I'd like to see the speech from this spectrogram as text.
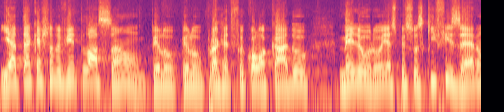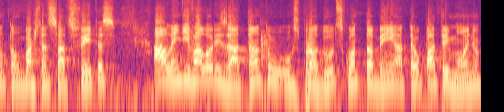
E até a questão da ventilação, pelo, pelo projeto que foi colocado, melhorou e as pessoas que fizeram estão bastante satisfeitas, além de valorizar tanto os produtos quanto também até o patrimônio.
